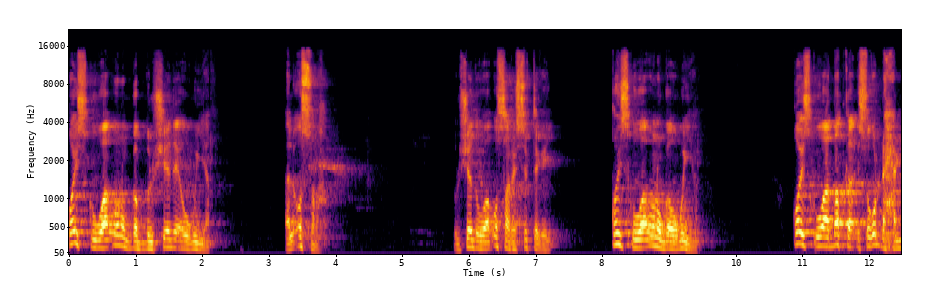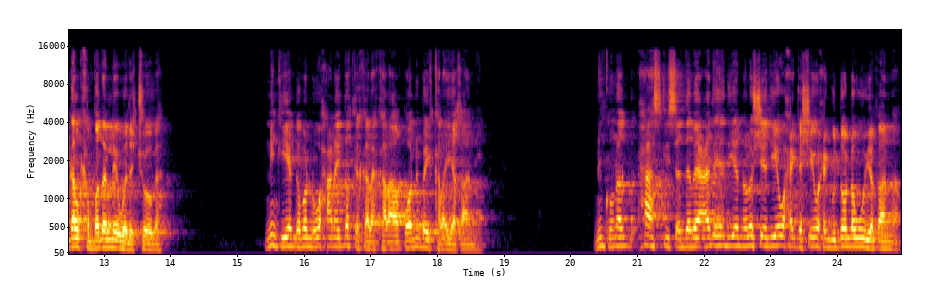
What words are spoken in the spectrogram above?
Qoysku waa unuga bulshada ee ugu yar alusra. Bulshadu waa usar isu tegay qoysku waa unuga ugu yar. Qoysku waa dadka isugu dhexgalka badan lee wada jooga ninka iyo gabadhu waxaanay dadka kale kala aqoonin bay kala yaqaaneen ninkuna xaaskiisa dabeecadaheed iyo nolosheed iyo waxay gashay waxay guddoon dhan wuu yaqaanaa.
